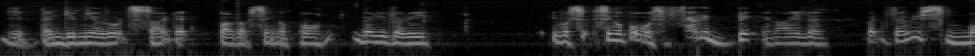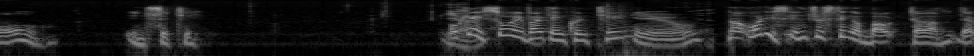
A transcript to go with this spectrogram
the Bendemeer Road side, that part of Singapore. Very, very. It was Singapore was very big in island, but very small in city. yeah. Okay, so if I can continue. Now, what is interesting about um, that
